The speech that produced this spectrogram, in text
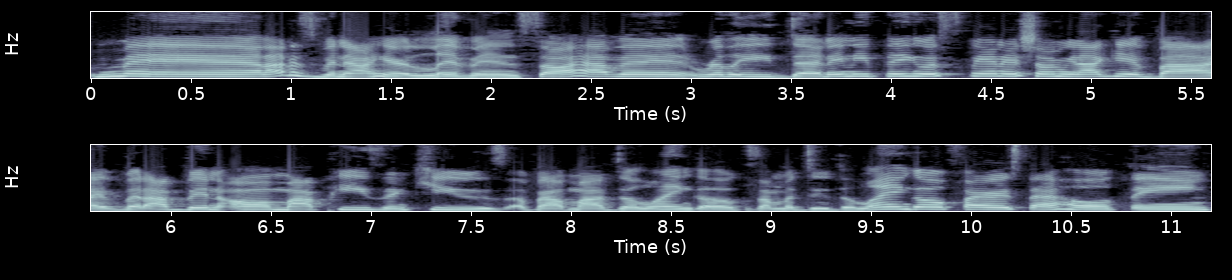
Man, I just been out here living. So I haven't really done anything with Spanish. I mean, I get by, but I've been on my P's and Q's about my Duolingo because I'm going to do Duolingo first, that whole thing.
